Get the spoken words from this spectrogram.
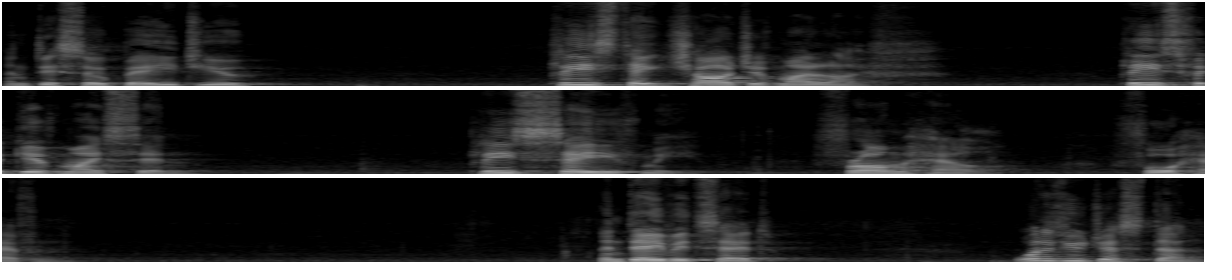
and disobeyed you. Please take charge of my life. Please forgive my sin. Please save me from hell for heaven. Then David said, What have you just done?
